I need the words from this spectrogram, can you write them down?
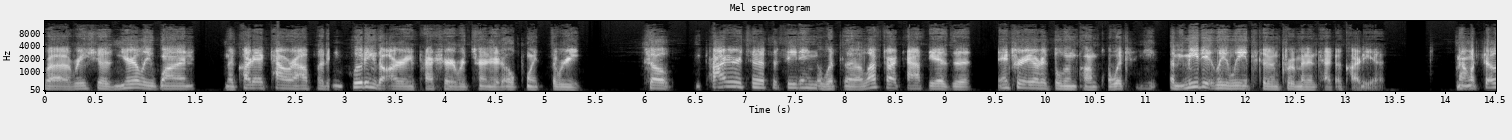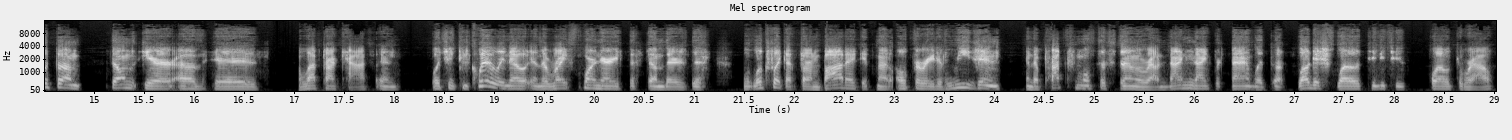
uh, ratio is nearly one, and the cardiac power output, including the RA pressure, returned at 0.3. So prior to proceeding with the left heart cath, he has an intra-aortic balloon pump, which immediately leads to improvement in tachycardia. Now, I'll show some films here of his left heart cath. And what you can clearly note in the right coronary system, there's this what looks like a thrombotic, if not ulcerated lesion in the proximal system, around 99% with a sluggish flow, TIMI 2 flow throughout.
